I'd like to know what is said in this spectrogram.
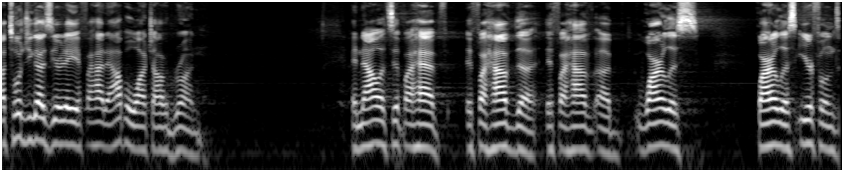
I told you guys the other day if I had an Apple Watch, I would run. And now it's if I have if I have the if I have uh, wireless wireless earphones,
